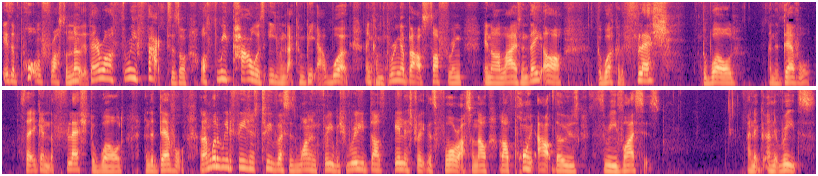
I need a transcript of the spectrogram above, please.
it's important for us to note that there are three factors or, or three powers, even that can be at work and can bring about suffering in our lives. And they are the work of the flesh, the world, and the devil say again, the flesh, the world, and the devil. And I'm going to read Ephesians 2, verses 1 and 3, which really does illustrate this for us. And I'll, and I'll point out those three vices. And it, and it reads,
